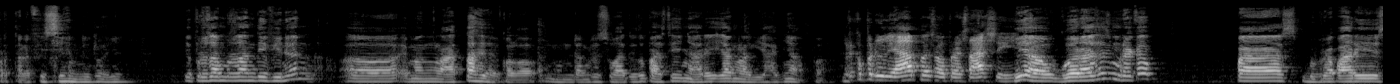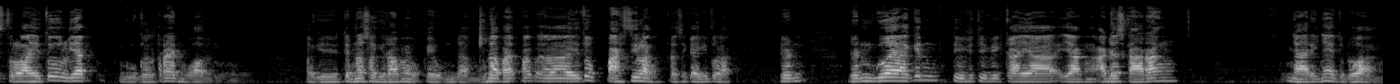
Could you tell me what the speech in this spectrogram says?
pertelevisian itu lagi. Ya perusahaan-perusahaan TV ini kan eh, emang latah ya. Kalau ngundang sesuatu itu pasti nyari yang lagi hype-nya apa. Mereka peduli apa soal prestasi? iya gue rasa mereka pas beberapa hari setelah itu lihat Google Trend wah lagi timnas lagi rame oke undang. Udah pa- pa- eh, itu pastilah pasti kayak gitulah. Dan dan gue yakin TV-TV kayak yang ada sekarang nyarinya itu doang.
